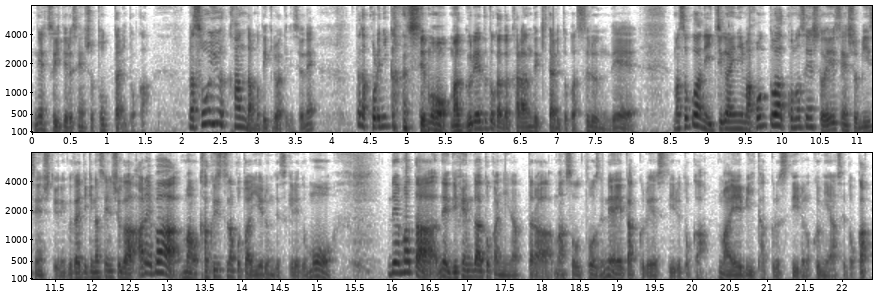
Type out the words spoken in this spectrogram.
ね、ついてる選手を取ったりとか、まあ、そういう判断もできるわけですよね。ただこれに関しても、まあ、グレードとかが絡んできたりとかするんで、まあ、そこはね、一概に、まあ、本当はこの選手と A 選手と B 選手というね、具体的な選手があれば、まあ、確実なことは言えるんですけれども、で、またね、ディフェンダーとかになったら、まあそう、当然ね、A タックル、A スティールとか、まあ AB タックル、スティールの組み合わせとか、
